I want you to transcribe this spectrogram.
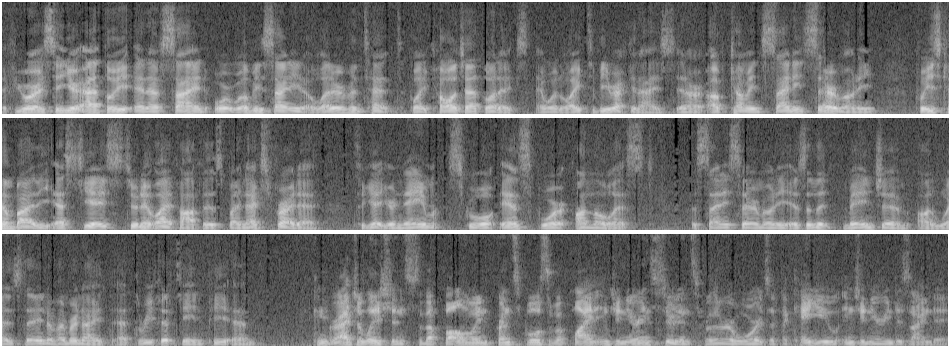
If you are a senior athlete and have signed or will be signing a letter of intent to play college athletics and would like to be recognized in our upcoming signing ceremony, please come by the STA Student Life office by next Friday to get your name, school, and sport on the list. The signing ceremony is in the main gym on Wednesday, November 9th at 3.15 p.m. Congratulations to the following Principles of Applied Engineering students for their awards at the KU Engineering Design Day.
